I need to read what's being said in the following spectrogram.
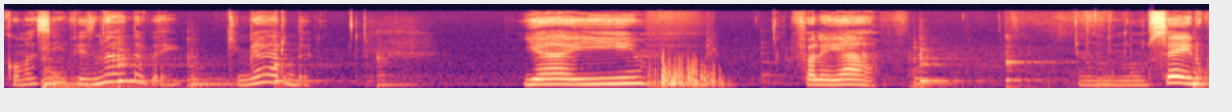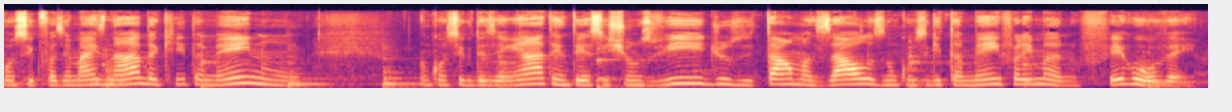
Como assim? Fiz nada, velho. Que merda. E aí falei, ah, não sei, não consigo fazer mais nada aqui também, não, não consigo desenhar, tentei assistir uns vídeos e tal, umas aulas, não consegui também. Falei, mano, ferrou, velho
